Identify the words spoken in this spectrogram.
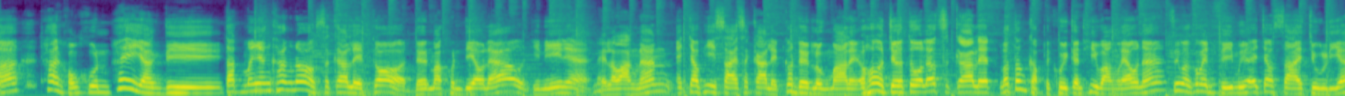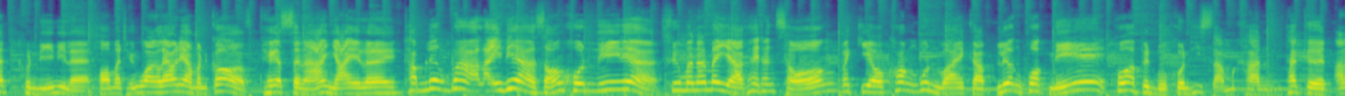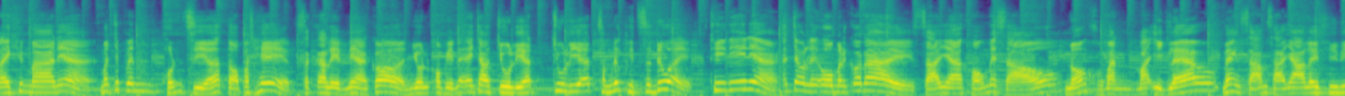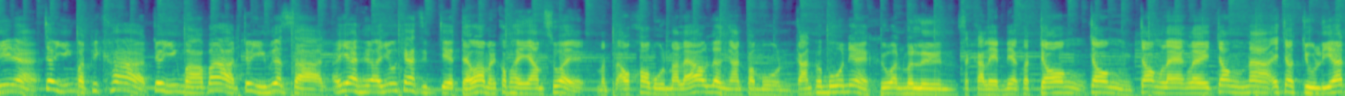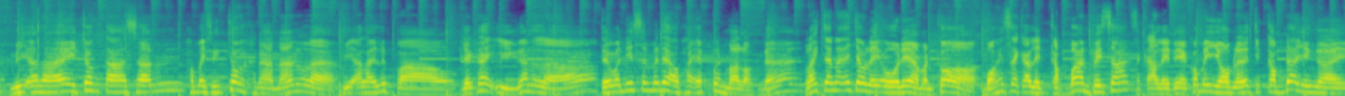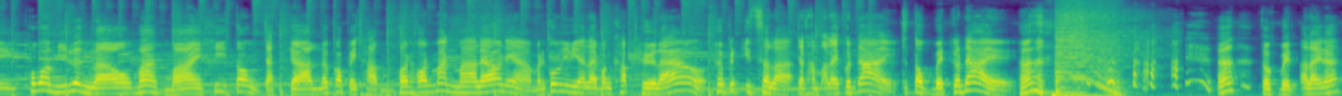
ท่านของคุณให้อย่างดี ตัดมายังข้างนอกสกาเลตก็เดินมาคนเดียวแล้ว ทีนี้เนี่ยในระหว่างนั้นไอ้เจ้าพี่ชายสกาเลตก็เดินลงมาเลยโอ้เจอตัวแล้วสกาเลตเราต้องกลับไปคุยกันที่วังแล้วนะ ซึ่งมันก็เป็นฝีมือไอ้เจ้าชายจูเลียตคนนี้นี่แหละ พอมาถึงวังแล้วเนี่ยมันก็เทศนาใหญ่เลยทำเรื่องบ้าอะไรเนี่ยสองคนนี้เนี่ยคือมันนั้นไม่อยากให้ทั้งสองไปเกี่ยวข้องวุ่นวายกับเรื่องพวกนี้ เพราะว่าเป็นบุคคลที่สำคัญ ถ้าเกิดอะไรขึ้นมาเนี่ยมันจะเป็นผลลเสียต่อประเทศสกาเลตเนี่ยก็โยนความผิดให้ไอ้เจ้าจูเลียสจูเลียสสำนึกผิดซะด้วย ทีนี้เนี่ยไอ้เจ้าเลโอมันก็ได้สายาของแม่สาว น้องของมันมาอีกแล้ว แม่งสามสายาเลยทีนี้เนี่ยเจ้าหญิงบัตพิฆาตเจ้าหญิงหมาบ้านเจ้าหญิงเลือดสาดไอ้ย่าเธออายุแค่ 17 แต่ว่ามันก็พยายามช่วย มันไปเอาข้อมูลมาแล้วเรื่องงานประมูล การประมูลเนี่ยคือวันมะรืนสกาเลตเนี่ยก็จ้องจ้องจ้องแรงเลยจ้องหน้าไอ้เจ้าจูเลียสมีอะไรจ้องตาฉันทำไมถึงจ้องขนาดนั้นล่ะมีอะไรหรือเปล่าอยากได้อีกงั้นเหรอ แต่วันนี้ฉันไม่ได้เอาพายแอปเปิลมาหรอกนะ หลังจากนั้นไอ้เจ้าเลโอเนี่ยมันก็บอกให้สกาเลตกลับบ้านไปซะ สกาเลตเนี่ยก็ไม่ยอมแล้วจะกลับได้ยังไง เพราะว่ามีเรื่องราวมากมายที่ต้องจัดการแล้วก็ไปทำพอทอนมั่นมาแล้วเนี่ย มันก็ไม่มีอะไรบังคับเธอแล้ว เธอเป็นอิสระจะทำอะไรก็ได้ จะตกเบ็ดก็ได้ ฮะ ฮะ ตกเบ็ดอะไรนะ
